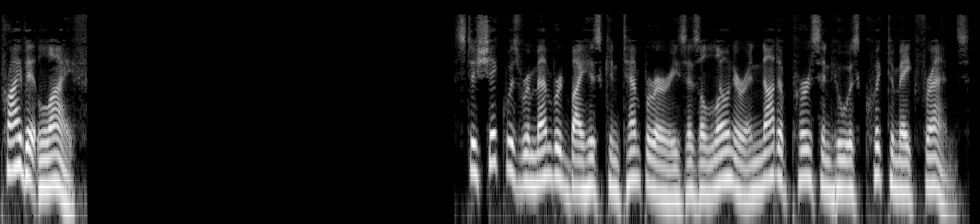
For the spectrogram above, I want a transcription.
Private life Staszic was remembered by his contemporaries as a loner and not a person who was quick to make friends.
